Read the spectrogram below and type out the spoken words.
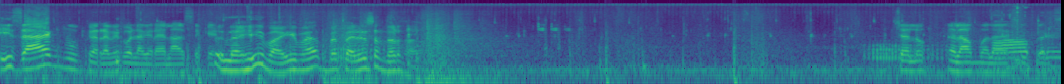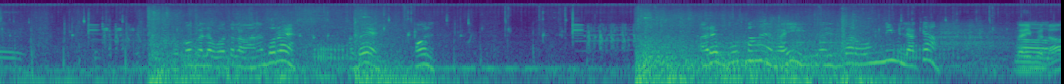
इजैक मूव कर रहा है मेरे को लग रहा है लास्ट सेकंड नहीं भाई मैं मैं पहले से अंदर था। चलो अलार्म वाला है बाप रे। sequence। रुको पहले वो तो लगाने दो रे अबे खोल। अरे वो कहाँ है भाई? इस बार ओम नहीं मिला क्या? नहीं मिला।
